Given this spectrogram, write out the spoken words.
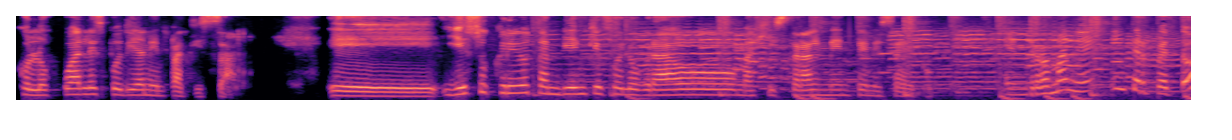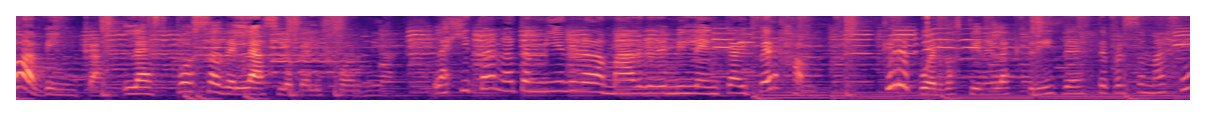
con los cuales podían empatizar. Eh, y eso creo también que fue logrado magistralmente en esa época. En Romané interpretó a Vinca, la esposa de Laszlo, California. La gitana también era la madre de Milenka y Perham. ¿Qué recuerdos tiene la actriz de este personaje?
